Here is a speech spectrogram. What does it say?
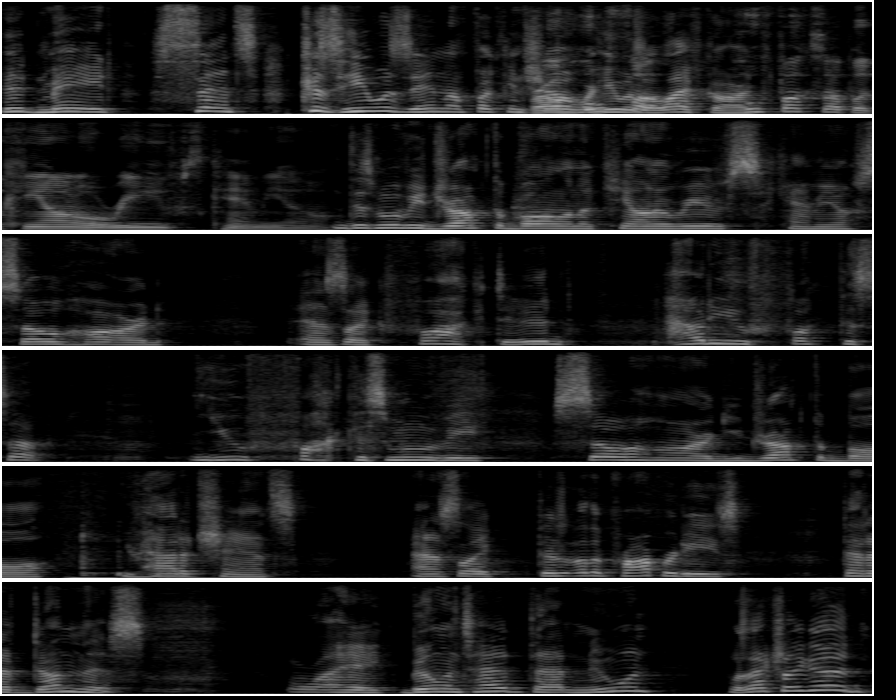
it made sense because he was in a fucking show where he was a lifeguard. Who fucks up a Keanu Reeves cameo? this movie dropped the ball on a Keanu Reeves cameo so hard. And it's like, fuck, dude. How do you fuck this up? You fucked this movie so hard. You dropped the ball. You had a chance. And it's like, there's other properties that have done this. Like Bill and Ted, that new one, was actually good.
